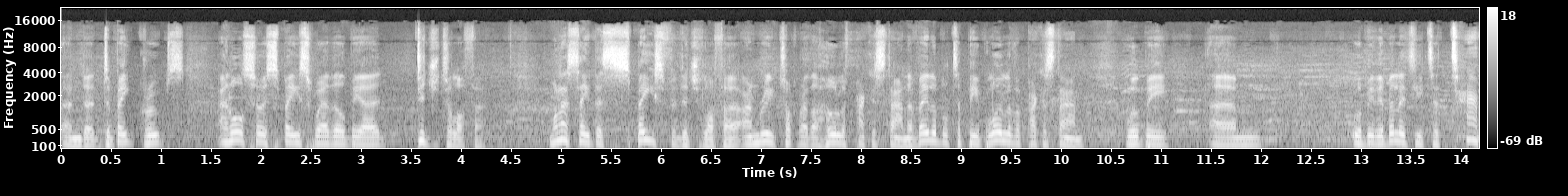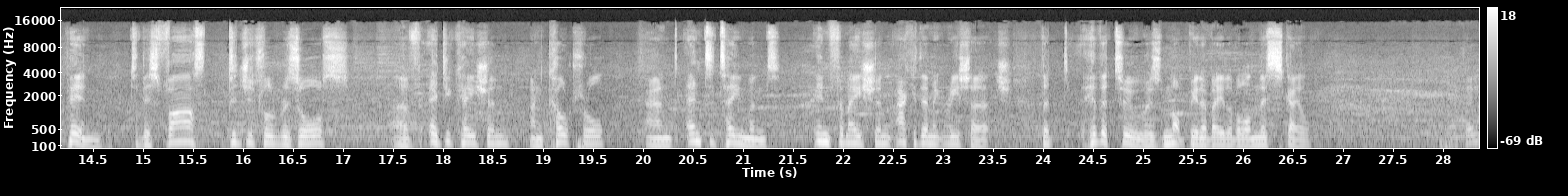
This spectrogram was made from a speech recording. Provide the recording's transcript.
and uh, debate groups, and also a space where there'll be a digital offer. When I say the space for digital offer, I'm really talking about the whole of Pakistan. Available to people all over Pakistan will be um, will be the ability to tap in to this vast digital resource of education and cultural and entertainment, information, academic research that hitherto has not been available on this scale. Okay.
